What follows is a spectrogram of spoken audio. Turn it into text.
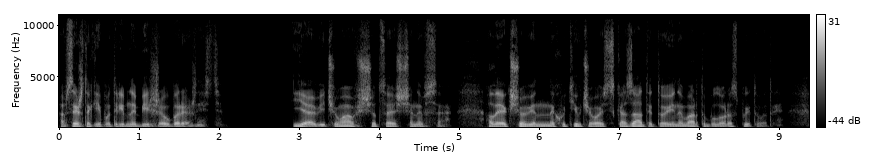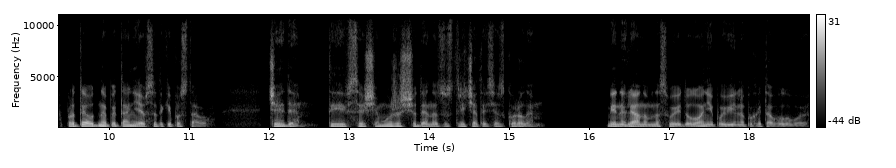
а все ж таки потрібна більша обережність. Я відчував, що це ще не все, але якщо він не хотів чогось сказати, то і не варто було розпитувати. Проте одне питання я все-таки поставив. Чейде, Ти все ще можеш щоденно зустрічатися з королем? Він глянув на свої долоні і повільно похитав головою.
